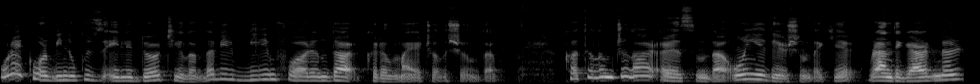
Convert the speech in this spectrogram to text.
Bu rekor 1954 yılında bir bilim fuarında kırılmaya çalışıldı. Katılımcılar arasında 17 yaşındaki Randy Gardner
